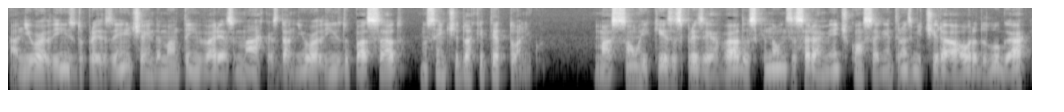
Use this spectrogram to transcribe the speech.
A New Orleans do presente ainda mantém várias marcas da New Orleans do passado no sentido arquitetônico, mas são riquezas preservadas que não necessariamente conseguem transmitir a aura do lugar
